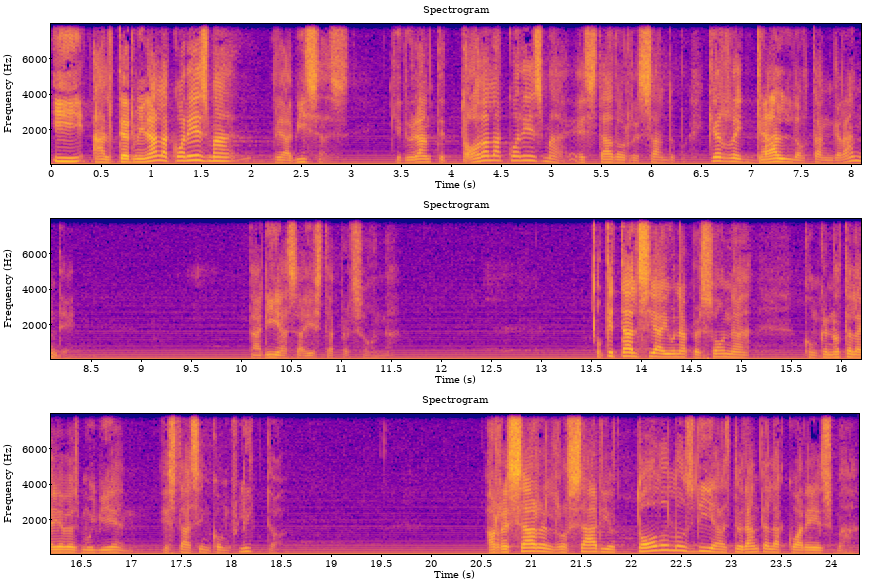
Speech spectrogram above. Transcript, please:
Y al terminar la cuaresma, le avisas que durante toda la cuaresma he estado rezando. ¿Qué regalo tan grande darías a esta persona? ¿O qué tal si hay una persona con que no te la lleves muy bien? Estás en conflicto. A rezar el rosario todos los días durante la cuaresma,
